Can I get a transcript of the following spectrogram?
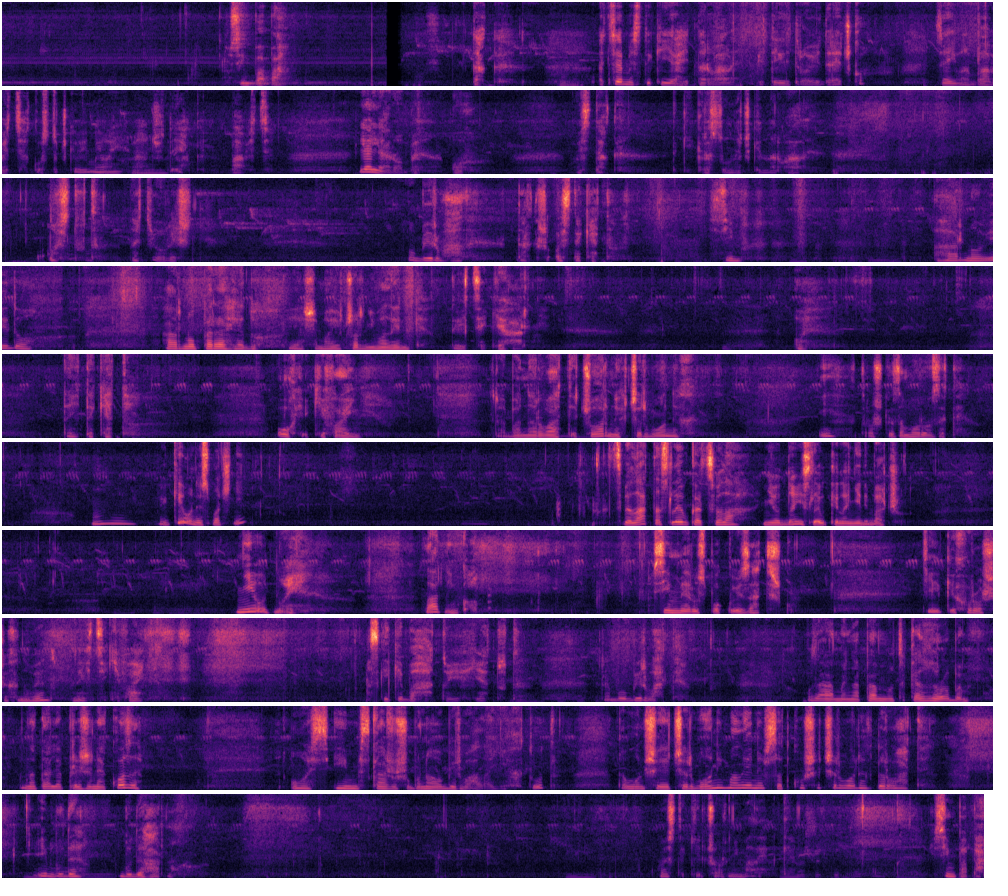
Всім папа. Так. А це ми стільки ягід нарвали. П'ятилітрове відречко. Це Іван бавиться, косточки вимиває. Бачите, як бавиться. Ля-ля робить. О, ось так. Такі красунечки нарвали. Ось тут, на тій вишні. Обірвали. Так що ось таке то. Всім гарного відео, гарного перегляду. Я ще маю чорні малинки. Дивіться, які гарні. Ой. Та й таке то. Ох, які файні. Треба нарвати чорних, червоних і трошки заморозити. м які вони смачні. Цвіла та сливка цвіла. Ні одної сливки на ній не бачу. Ні одної. Ладненько. Всім миру, спокою, затишку. Тільки хороших новин. Дивіться, які файні. Скільки багато їх є тут. Треба обірвати. Зараз ми, напевно, таке зробимо. Наталя прижене кози. Ось їм скажу, щоб вона обірвала їх тут. Там ще є червоні малини, в садку ще червоних дорвати. І буде, буде гарно. Ось такі чорні малинки. Всім па-па.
